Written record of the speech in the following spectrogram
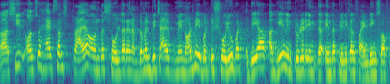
uh, she also had some stria on the shoulder and abdomen which I may not be able to show you but they are again included in the, in the clinical findings of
